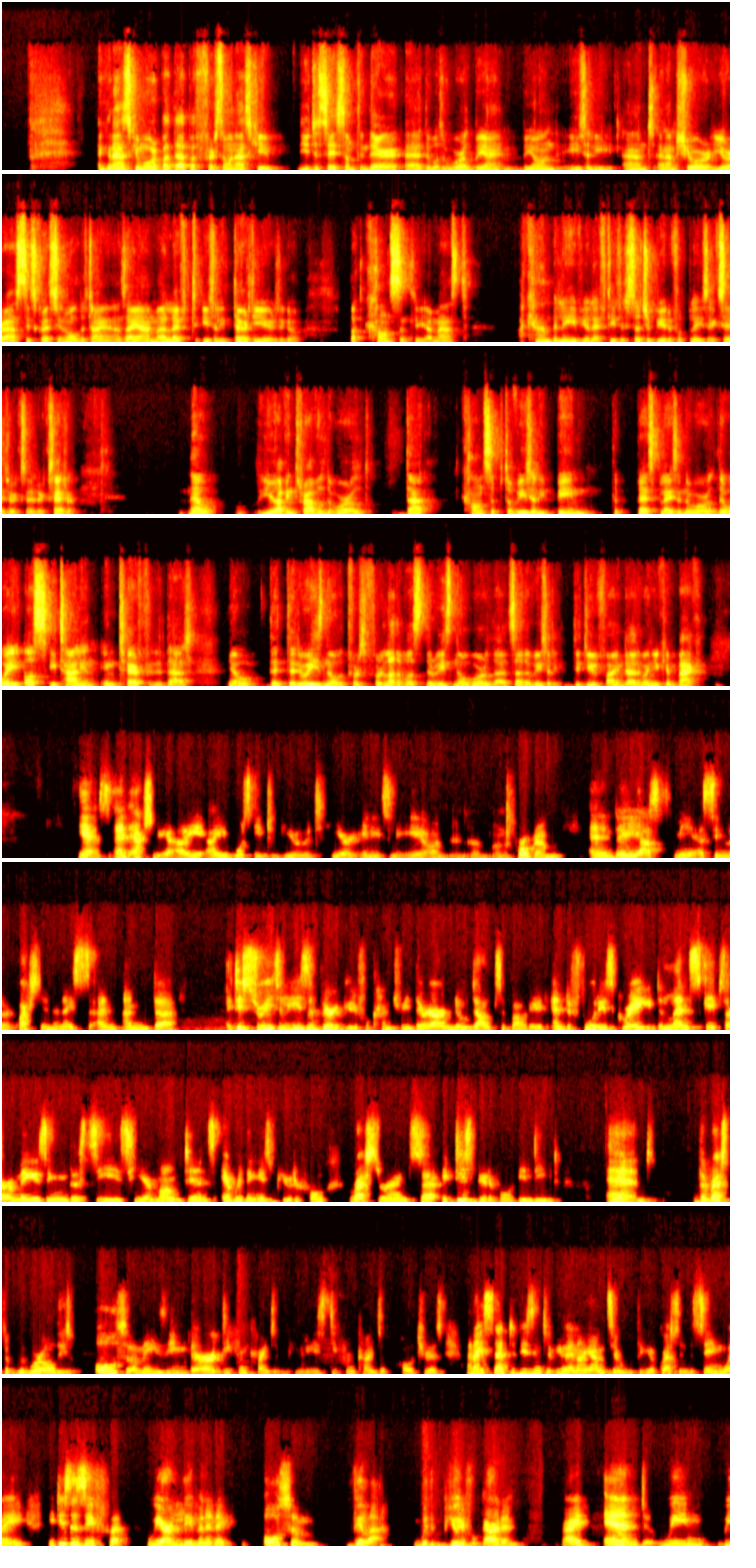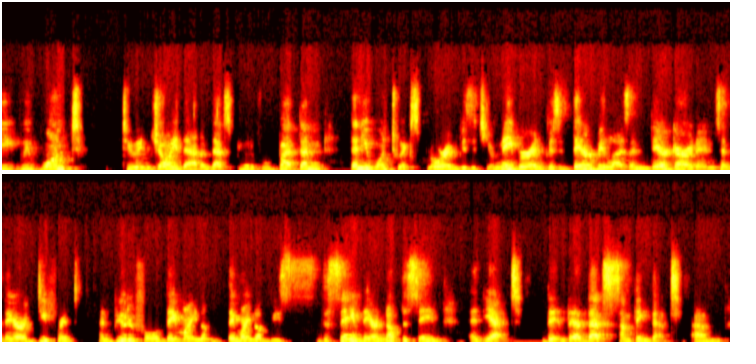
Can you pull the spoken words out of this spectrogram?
I'm going to ask you more about that, but first I want to ask you you just say something there. Uh, there was a world beyond beyond Italy, and and I'm sure you're asked this question all the time, as I am. I left Italy 30 years ago, but constantly I'm asked, "I can't believe you left Italy, such a beautiful place, etc., etc., etc." Now, you having traveled the world, that concept of Italy being the best place in the world, the way us Italian interpreted that you know that there is no for, for a lot of us there is no world outside of italy. Did you find that when you came back? Yes and actually i i was interviewed here in italy on um, on a program and they asked me a similar question and i and and uh, it is true, Italy is a very beautiful country. There are no doubts about it. And the food is great, the landscapes are amazing, the seas here, mountains, everything is beautiful, restaurants. Uh, it is beautiful indeed. And the rest of the world is also amazing. There are different kinds of beauties, different kinds of cultures. And I said to this interview, and I answer to your question the same way it is as if uh, we are living in an awesome villa with a beautiful garden, right? And we we we want to enjoy that, and that's beautiful. But then then you want to explore and visit your neighbor and visit their villas and their gardens, and they are different and beautiful. They might not they might not be the same. They are not the same, and yet that that's something that um,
